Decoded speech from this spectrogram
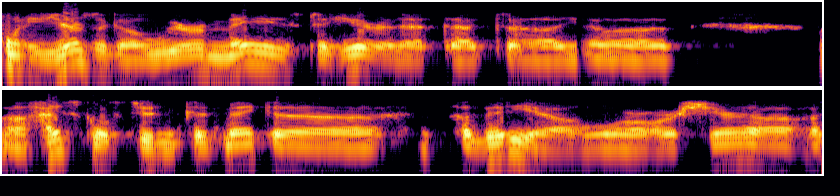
20 years ago, we were amazed to hear that that uh, you know a, a, high school student could make a a video or, or share a, a,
